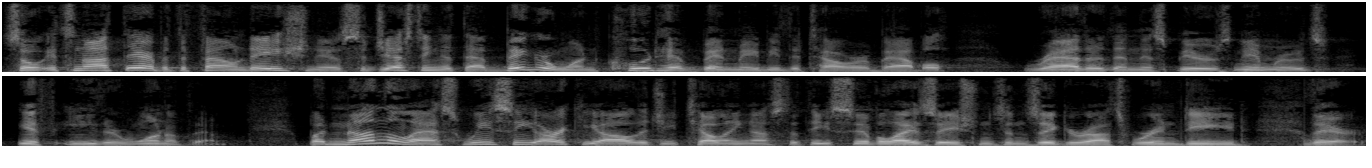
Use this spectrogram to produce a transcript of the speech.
So it's not there, but the foundation is, suggesting that that bigger one could have been maybe the Tower of Babel rather than this Birs Nimrods, if either one of them. But nonetheless, we see archaeology telling us that these civilizations and ziggurats were indeed there.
